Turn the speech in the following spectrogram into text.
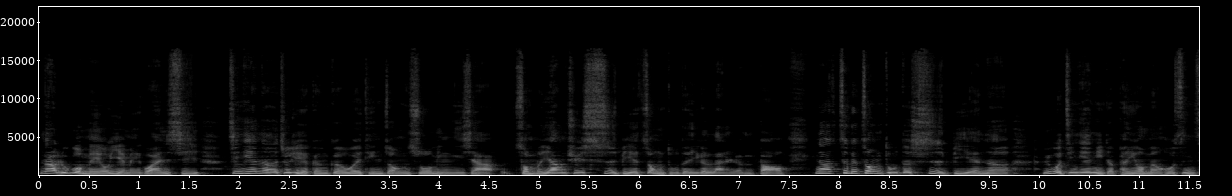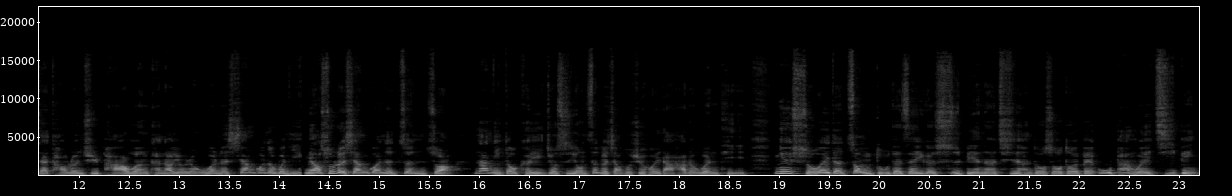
那如果没有也没关系，今天呢就也跟各位听众说明一下，怎么样去识别中毒的一个懒人包。那这个中毒的识别呢，如果今天你的朋友们，或是你在讨论区爬文看到有人问了相关的问题，描述了相关的症状，那你都可以就是用这个角度去回答他的问题。因为所谓的中毒的这一个识别呢，其实很多时候都会被误判为疾病。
